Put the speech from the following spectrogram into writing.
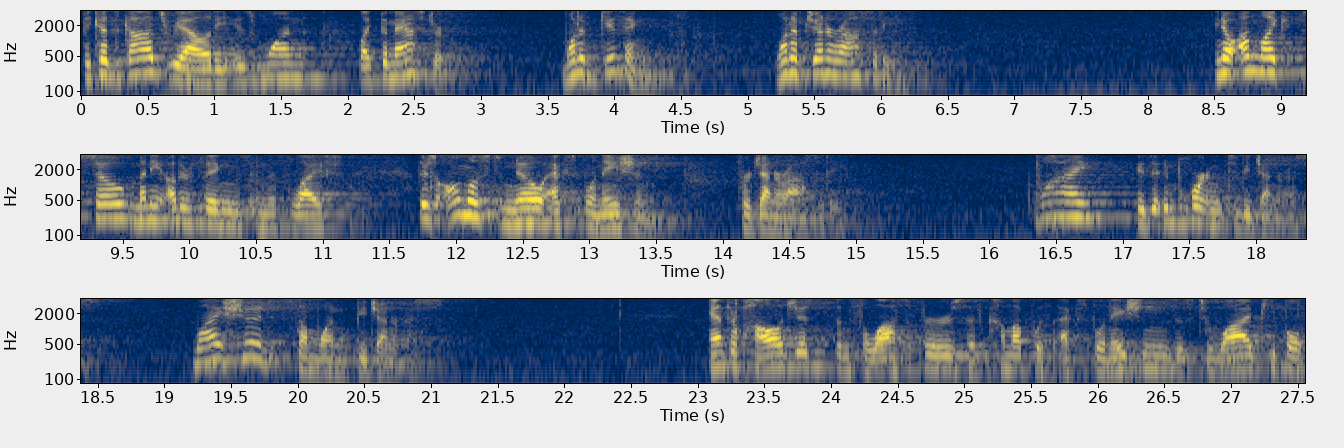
Because God's reality is one like the Master, one of giving, one of generosity. You know, unlike so many other things in this life, there's almost no explanation for generosity. Why is it important to be generous? Why should someone be generous? Anthropologists and philosophers have come up with explanations as to why people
